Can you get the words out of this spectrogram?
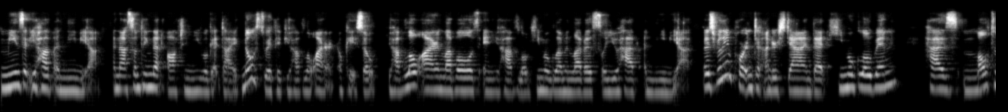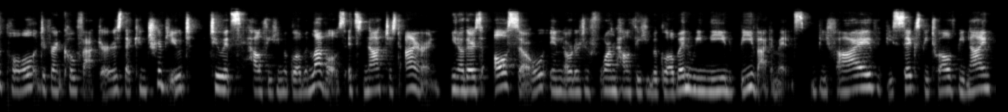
means that you have anemia. And that's something that often you will get diagnosed with if you have low iron. Okay, so you have low iron levels and you have low hemoglobin levels, so you have anemia. But it's really important to understand that hemoglobin has multiple different cofactors that contribute to its healthy hemoglobin levels. It's not just iron. You know, there's also, in order to form healthy hemoglobin, we need B vitamins, B5, B6, B12, B9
